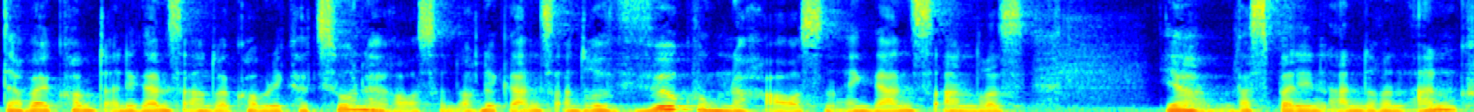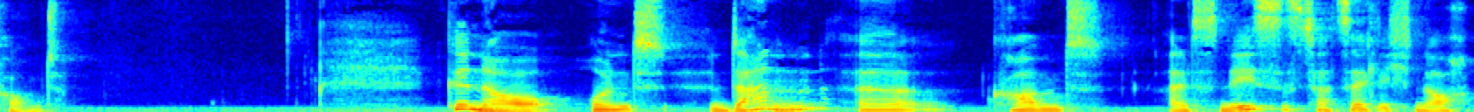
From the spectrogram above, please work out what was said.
dabei kommt eine ganz andere Kommunikation heraus und auch eine ganz andere Wirkung nach außen, ein ganz anderes, ja, was bei den anderen ankommt. Genau, und dann äh, kommt als nächstes tatsächlich noch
